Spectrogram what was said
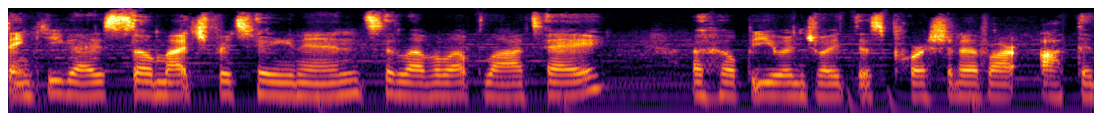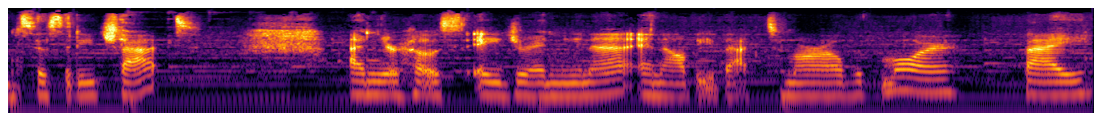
Thank you guys so much for tuning in to Level Up Latte. I hope you enjoyed this portion of our authenticity chat. I'm your host, Adrienne Nina, and I'll be back tomorrow with more. Bye.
